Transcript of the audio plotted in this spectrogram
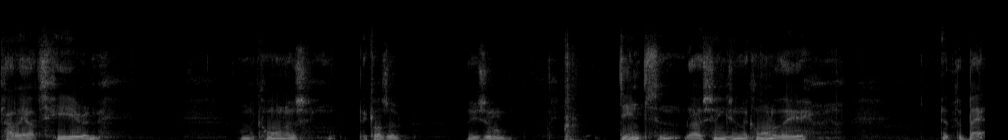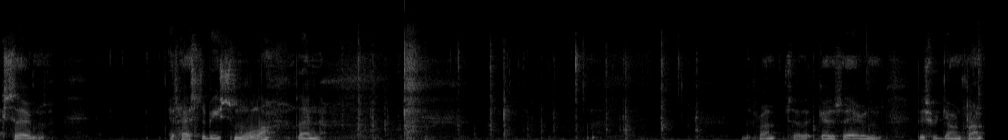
cutouts here and on the corners because of these little dents and those things in the corner there at the back. So it has to be smaller than the front so that goes there and this would go in front.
